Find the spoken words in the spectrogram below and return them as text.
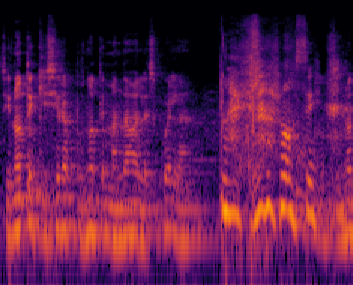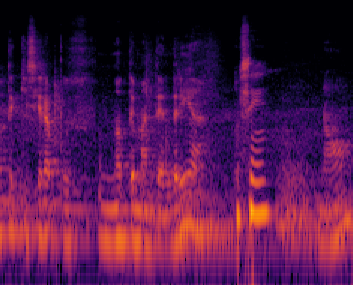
Si no te quisiera, pues no te mandaba a la escuela. Ay, claro, sí. Si no te quisiera, pues no te mantendría. Sí. ¿No?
